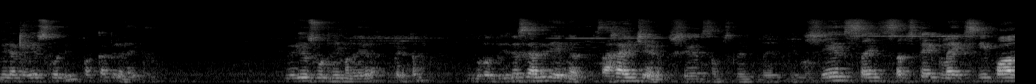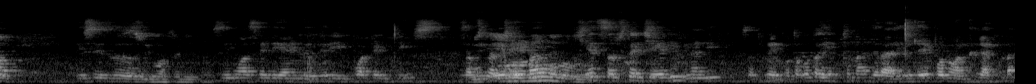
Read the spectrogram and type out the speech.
మీరు అట్లా వేసుకోండి పక్కా పిల్లలు అవుతారు. వీడియోస్ ఉంటుంది మన దగ్గర పెడతాం ఇందులో బిజినెస్ కాదు ఇది ఏం కాదు. సహాయం చేయడం. షేర్ సబ్స్క్రైబ్ లైక్ షేర్ సైజ్ subscribe like Sripal this is Srinivas Reddy sir. Srinivas Reddy and very important things ఏమున్నా సబ్స్క్రైబ్ చేయండి షేర్ సబ్స్క్రైబ్ చేయండి. వినండి. సబ్స్క్రైబ్ కొత్త కొత్తగా చెప్తున్నా. జర ఇది రేపు అర్థం కాకుండా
